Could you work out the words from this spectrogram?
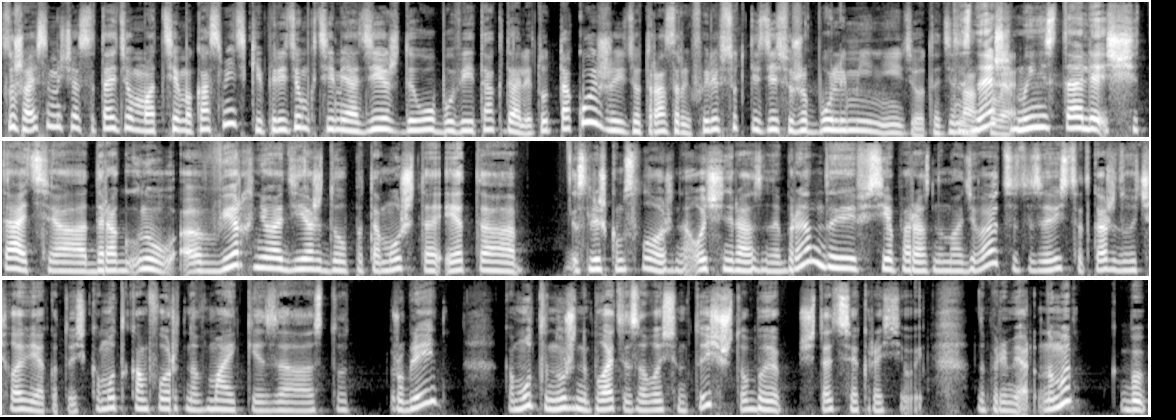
Слушай, а если мы сейчас отойдем от темы косметики перейдем к теме одежды, обуви и так далее, тут такой же идет разрыв, или все-таки здесь уже более-менее идет одинаково? Ты знаешь, мы не стали считать а, дорог... ну, а, верхнюю одежду, потому что это слишком сложно. Очень разные бренды, все по-разному одеваются, это зависит от каждого человека. То есть кому-то комфортно в майке за 100 рублей, кому-то нужно платье за 8 тысяч, чтобы считать себя красивой, например. Но мы как бы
